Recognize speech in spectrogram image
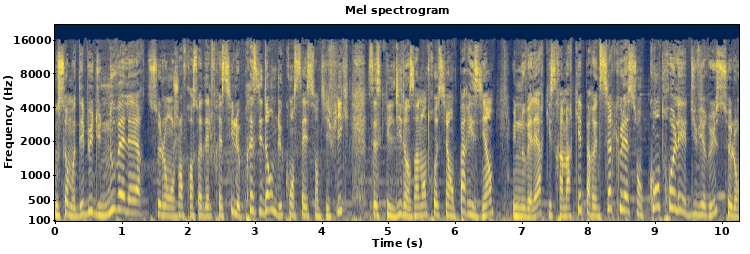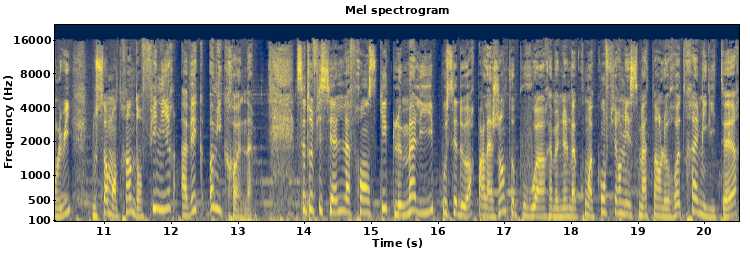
Nous sommes au début d'une nouvelle ère, selon Jean-François Delfrécy, le président du Conseil scientifique. C'est ce qu'il dit dans un entretien en Parisien. Une nouvelle ère qui sera marquée par une circulation contrôlée du virus. Selon lui, nous sommes en train d'en finir avec Omicron. C'est officiel, la France quitte le Mali, poussée dehors par la junte au pouvoir. Emmanuel Macron a confirmé ce matin le retrait militaire.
